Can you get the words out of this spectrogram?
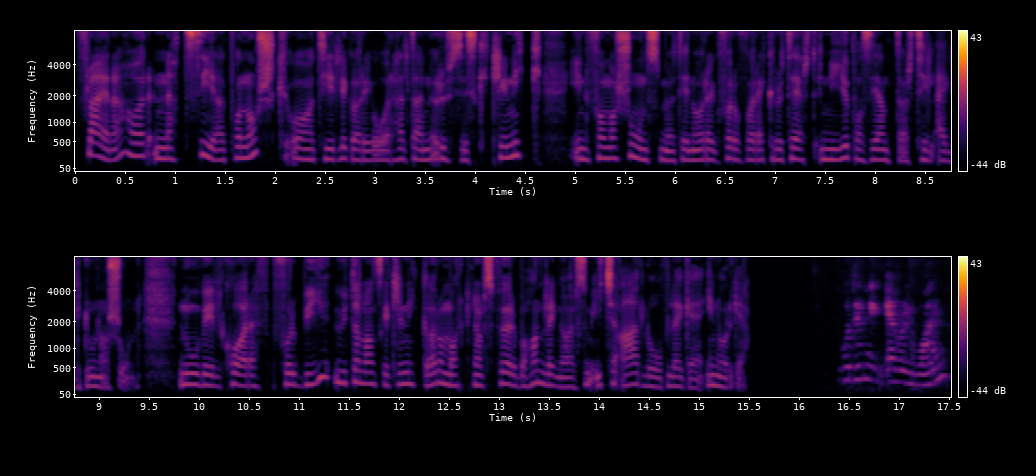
Flere har nettsider på norsk, og tidligere i år holdt en russisk klinikk informasjonsmøte i Norge for å få rekruttert nye pasienter til eggdonasjon. Nå vil KrF forby utenlandske klinikker å markedsføre behandlinger som ikke er lovlige i Norge. Good evening.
